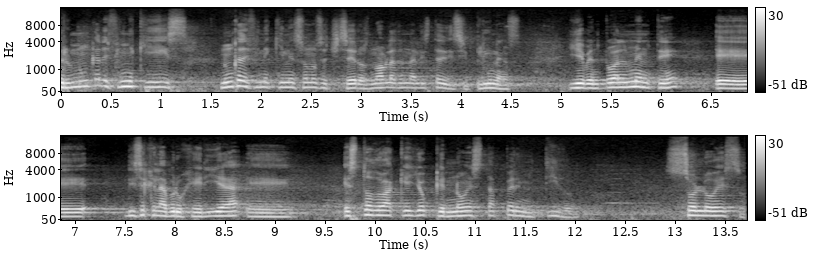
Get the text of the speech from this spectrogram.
pero nunca define qué es nunca define quiénes son los hechiceros, no habla de una lista de disciplinas y eventualmente eh, dice que la brujería eh, es todo aquello que no está permitido, solo eso.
